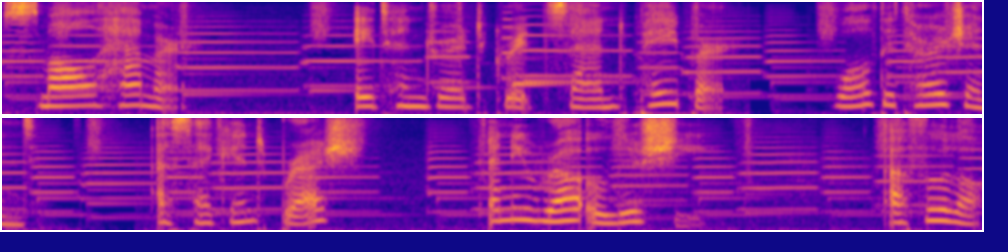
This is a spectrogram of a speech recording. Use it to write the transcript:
small hammer, 800 grit sandpaper, wall detergent, a second brush, any raw urushi, a furo.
